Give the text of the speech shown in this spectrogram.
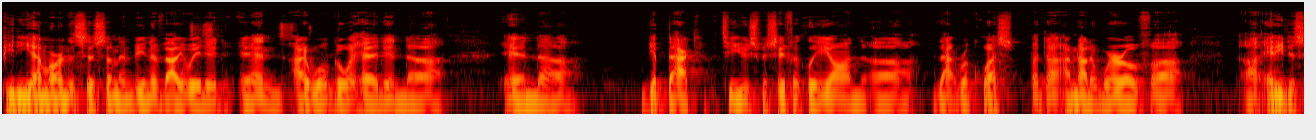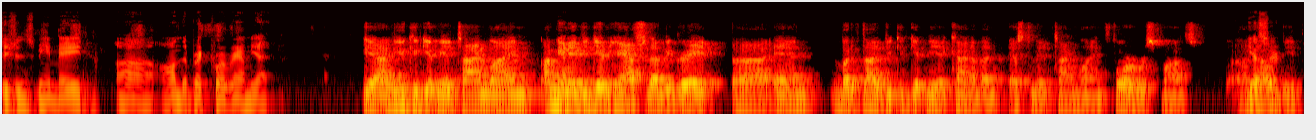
PDM are in the system and being evaluated, and I will go ahead and, uh, and uh, get back to you specifically on uh, that request, but uh, I'm not aware of uh, uh, any decisions being made uh, on the BRIC program yet. Yeah, if you could get me a timeline. I mean, if you give me an answer, that'd be great. Uh, and but if not, if you could get me a kind of an estimated timeline for a response, uh, Yes, that sir. would be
